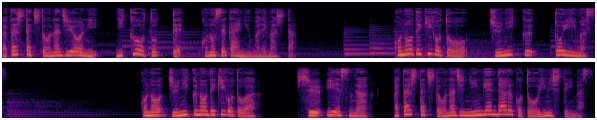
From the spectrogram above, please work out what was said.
私たちと同じように肉をとってこの世界に生まれました。この出来事を受肉と言います。この受肉の出来事は、主イエスが私たちと同じ人間であることを意味しています。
